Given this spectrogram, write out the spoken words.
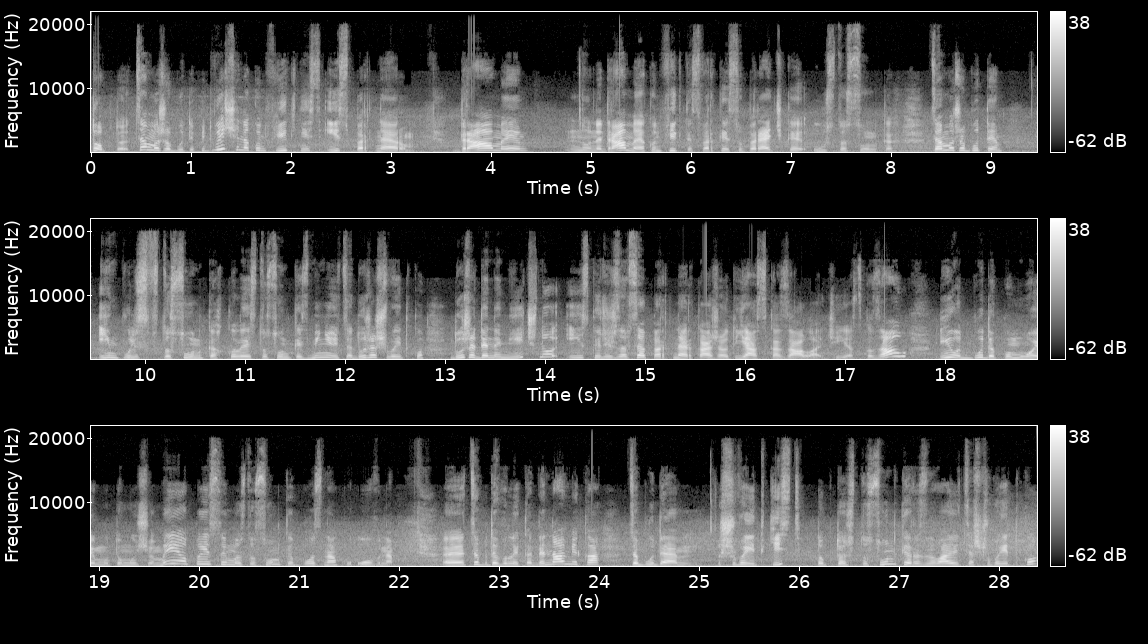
Тобто, це може бути підвищена конфліктність із партнером, драми, ну не драми, а конфлікти, сварки, суперечки у стосунках. Це може бути імпульс в стосунках, коли стосунки змінюються дуже швидко, дуже динамічно, і, скоріш за все, партнер каже: От я сказала чи я сказав, і от буде по-моєму, тому що ми описуємо стосунки по знаку Овна. Е, Це буде велика динаміка, це буде швидкість, тобто стосунки розвиваються швидко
